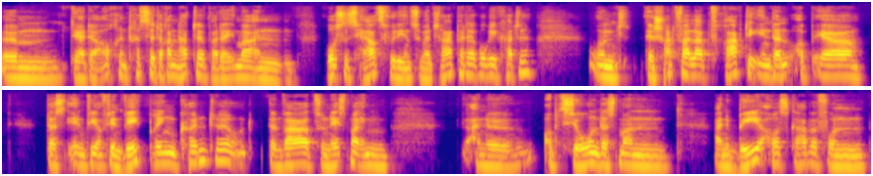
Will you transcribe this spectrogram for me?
ähm, der da auch Interesse daran hatte, weil er immer ein großes Herz für die Instrumentalpädagogik hatte. Und der Schott Verlag fragte ihn dann, ob er das irgendwie auf den Weg bringen könnte. Und dann war zunächst mal im, eine Option, dass man eine B-Ausgabe von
